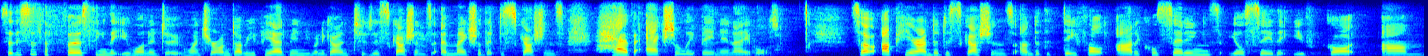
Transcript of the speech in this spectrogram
So this is the first thing that you want to do. Once you're on WP admin, you want to go into discussions and make sure that discussions have actually been enabled. So up here under discussions, under the default article settings, you'll see that you've got um,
